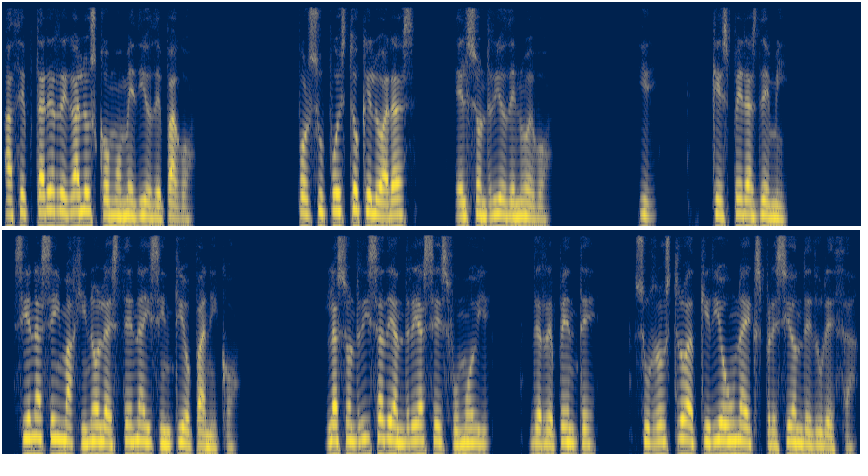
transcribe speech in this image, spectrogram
Aceptaré regalos como medio de pago. Por supuesto que lo harás, él sonrió de nuevo. ¿Y, qué esperas de mí? Siena se imaginó la escena y sintió pánico. La sonrisa de Andrea se esfumó y, de repente, su rostro adquirió una expresión de dureza.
